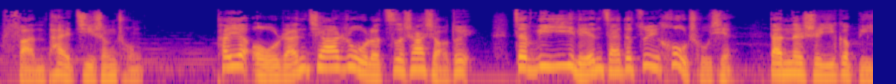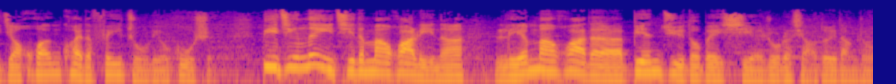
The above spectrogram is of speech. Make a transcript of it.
反派寄生虫。他也偶然加入了自杀小队，在 V 一连载的最后出现。但那是一个比较欢快的非主流故事，毕竟那一期的漫画里呢，连漫画的编剧都被写入了小队当中。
